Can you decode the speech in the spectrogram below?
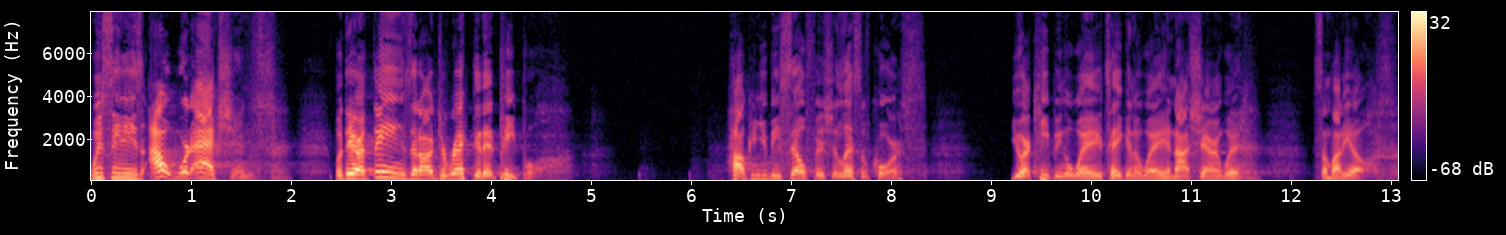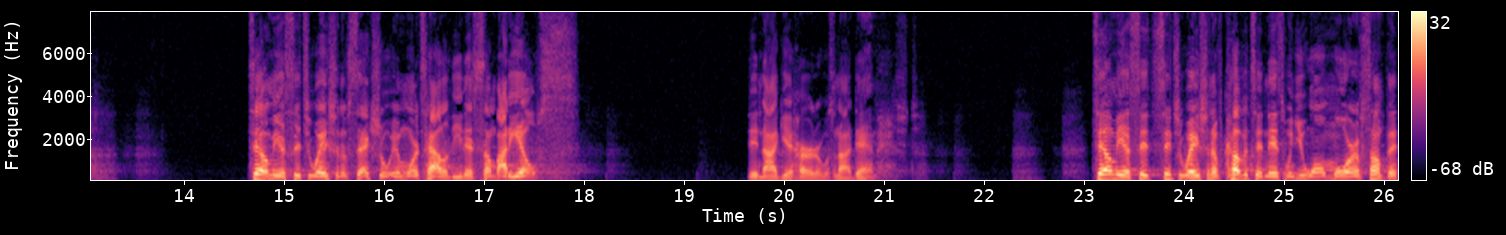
we see these outward actions, but there are things that are directed at people. How can you be selfish unless, of course, you are keeping away, taking away, and not sharing with somebody else? Tell me a situation of sexual immortality that somebody else did not get hurt or was not damaged. Tell me a situation of covetousness when you want more of something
